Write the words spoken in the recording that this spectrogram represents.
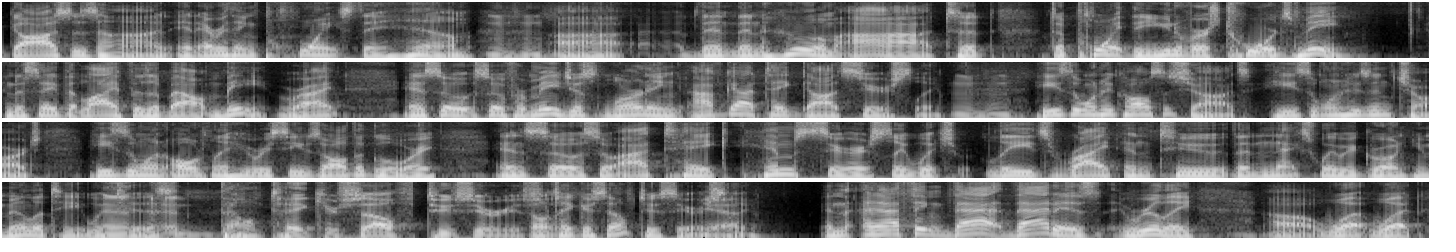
God's design and everything points to Him, Mm-hmm. uh, then then who am I to to point the universe towards me and to say that life is about me, right? And so so for me, just learning, I've got to take God seriously. Mm-hmm. He's the one who calls the shots. He's the one who's in charge. He's the one ultimately who receives all the glory. And so so I take Him seriously, which leads right into the next way we grow in humility, which And, is and don't take yourself too seriously. don't take yourself too seriously. Yeah. And and I think that that is really uh, what what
